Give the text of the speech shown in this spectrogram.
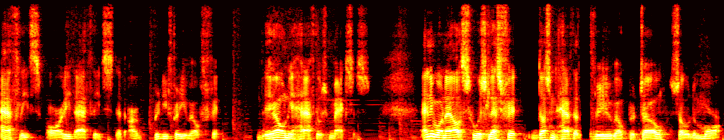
athletes or elite athletes that are pretty, pretty well fit. They only have those maxes. Anyone else who is less fit doesn't have that really well plateau. So the more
